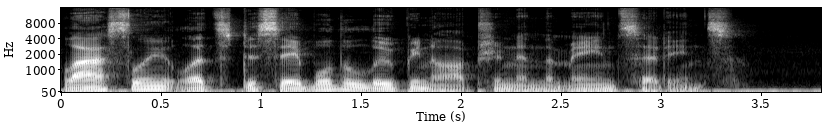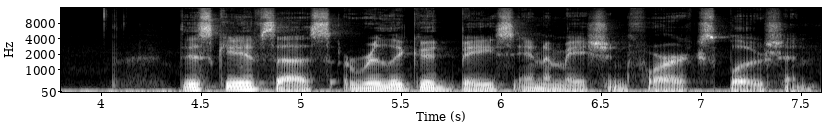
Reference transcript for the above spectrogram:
Lastly, let's disable the looping option in the main settings. This gives us a really good base animation for our explosion,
